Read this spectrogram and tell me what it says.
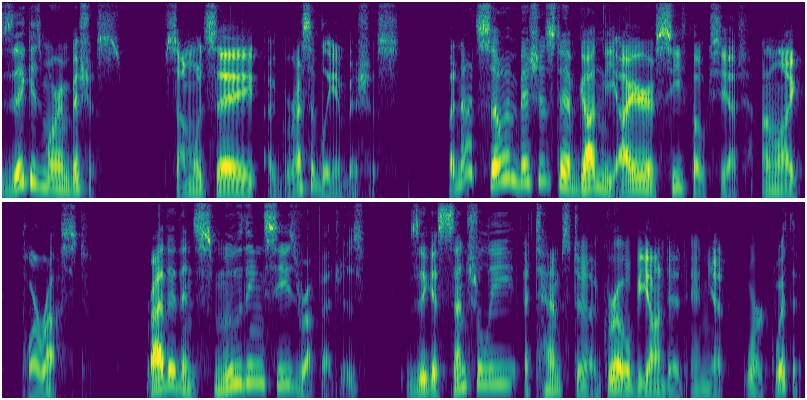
Zig is more ambitious. Some would say aggressively ambitious, but not so ambitious to have gotten the ire of C folks yet, unlike poor Rust. Rather than smoothing C's rough edges, Zig essentially attempts to grow beyond it and yet work with it.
